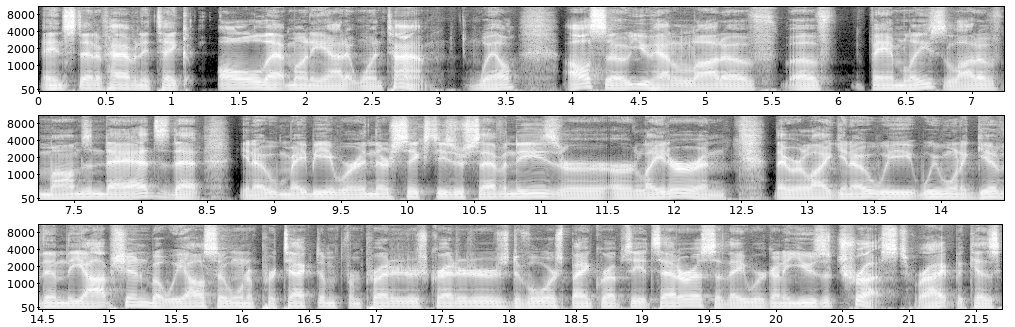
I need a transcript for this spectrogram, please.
instead of having to take all that money out at one time well, also you had a lot of of families, a lot of moms and dads that you know maybe were in their 60s or 70s or, or later, and they were like, you know, we we want to give them the option, but we also want to protect them from predators, creditors, divorce, bankruptcy, etc. So they were going to use a trust, right? Because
